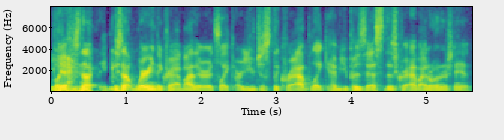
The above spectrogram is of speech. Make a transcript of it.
but Yeah. he's not. But he's not wearing the crab either. It's like, are you just the crab? Like, have you possessed this crab? I don't understand.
